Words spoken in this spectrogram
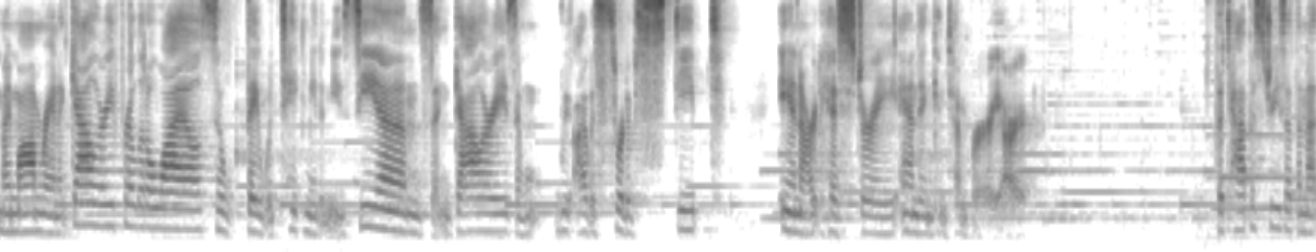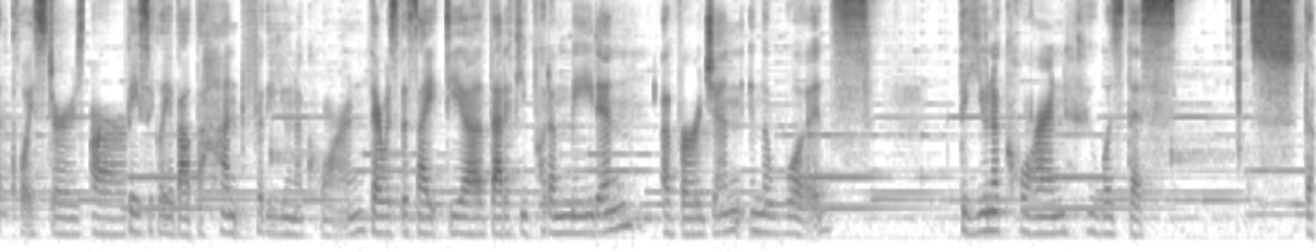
my mom ran a gallery for a little while, so they would take me to museums and galleries, and we, I was sort of steeped in art history and in contemporary art. The tapestries at the Met Cloisters are basically about the hunt for the unicorn. There was this idea that if you put a maiden, a virgin, in the woods, the unicorn, who was this the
